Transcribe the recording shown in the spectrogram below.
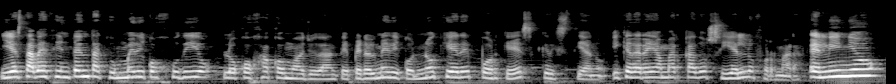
y esta vez intenta que un médico judío lo coja como ayudante, pero el médico no quiere porque es cristiano y quedaría marcado si él lo formara. El niño,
